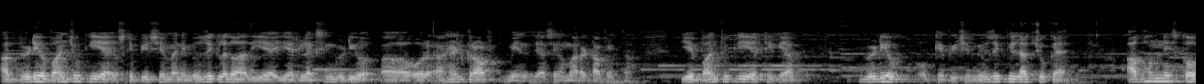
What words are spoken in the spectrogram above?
अब वीडियो बन चुकी है, उसके पीछे मैंने म्यूज़िक लगा दी है, ये रिलैक्सिंग वीडियो और हैंड क्राफ्ट मीन जैसे हमारा टॉपिक था। ये बन चुकी है, ठीक है, अब वीडियो के पीछे म्यूज़िक भी लग चुका है। अब हमने इसको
